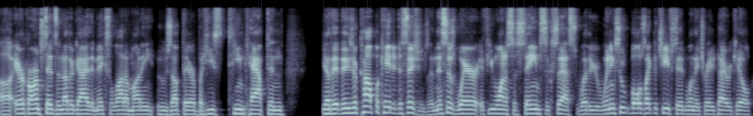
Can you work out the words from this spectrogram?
Uh, Arik Armstead's another guy that makes a lot of money who's up there, but he's team captain. You know, they, these are complicated decisions. And this is where, if you want to sustain success, whether you're winning Super Bowls like the Chiefs did when they traded Tyreek Hill,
